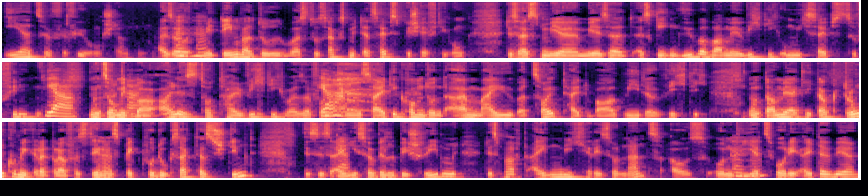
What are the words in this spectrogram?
eher zur Verfügung standen. Also mhm. mit dem, was du, was du sagst, mit der Selbstbeschäftigung. Das heißt, mir, mir ist als Gegenüber war mir wichtig, um mich selbst zu finden. Ja. Und somit total. war alles total wichtig, was er von ja. der anderen Seite kommt und auch meine Überzeugtheit war wieder wichtig. Und da merke ich, da, drum komme ich gerade drauf, aus dem Aspekt, wo du gesagt hast, stimmt. Das ist ja. eigentlich so ein bisschen beschrieben. Das macht eigentlich Resonanz aus. Und mhm. jetzt, wo ich älter wäre,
